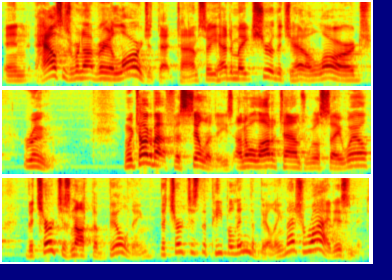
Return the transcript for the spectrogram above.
And houses were not very large at that time, so you had to make sure that you had a large room. When we talk about facilities, I know a lot of times we'll say, well, the church is not the building, the church is the people in the building. That's right, isn't it?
